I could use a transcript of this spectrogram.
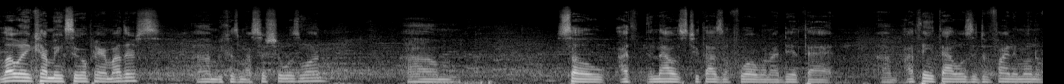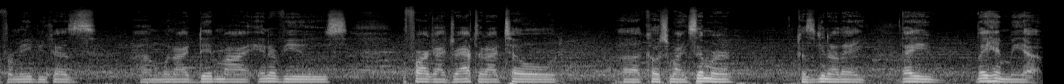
low incoming single parent mothers, um, because my sister was one. Um, so I and that was 2004 when I did that. Um, I think that was a defining moment for me because um, when I did my interviews before I got drafted, I told uh, Coach Mike Zimmer because you know they they they hit me up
